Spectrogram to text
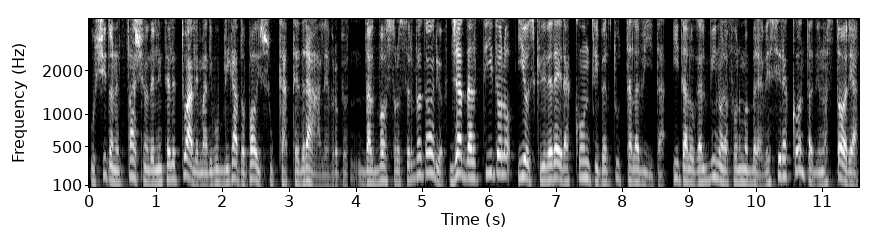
uscito nel fascino degli intellettuali ma ripubblicato poi su cattedrale proprio dal vostro osservatorio, già dal titolo Io scriverei racconti per tutta la vita, Italo Calvino la forma breve, e si racconta di una storia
